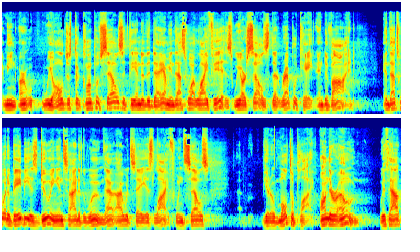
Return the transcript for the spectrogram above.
I mean, aren't we all just a clump of cells at the end of the day? I mean, that's what life is. We are cells that replicate and divide. And that's what a baby is doing inside of the womb. That, I would say, is life. When cells, you know, multiply on their own without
